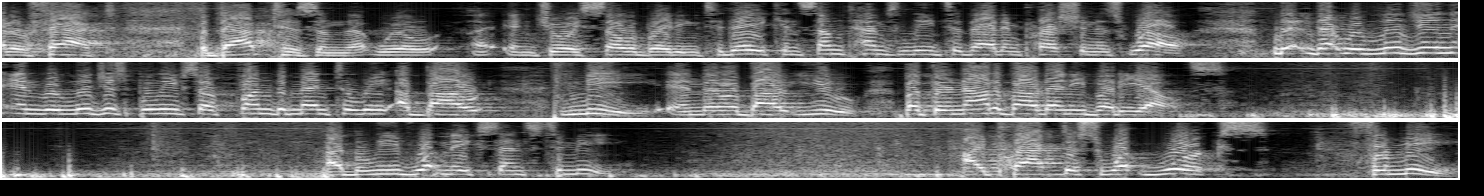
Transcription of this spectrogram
Matter of fact, the baptism that we'll uh, enjoy celebrating today can sometimes lead to that impression as well. That, that, religion and religious beliefs are fundamentally about me and they're about you, but they're not about anybody else. I believe what makes sense to me. I practice what works for me.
